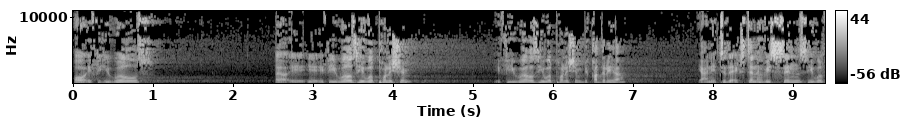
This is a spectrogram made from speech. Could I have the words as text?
Or if he wills, uh, if he wills, he will punish him. If he wills, he will punish him بقدرها. Yani to the extent of his sins, he will,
